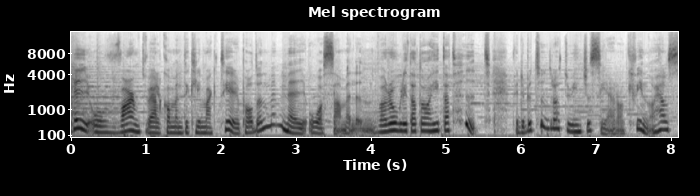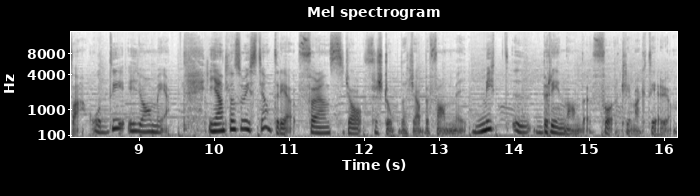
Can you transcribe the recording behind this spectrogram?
Hej och varmt välkommen till Klimakteriepodden med mig, Åsa Melin. Vad roligt att du har hittat hit, för det betyder att du är intresserad av kvinnohälsa och det är jag med. Egentligen så visste jag inte det förrän jag förstod att jag befann mig mitt i brinnande för klimakterium.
